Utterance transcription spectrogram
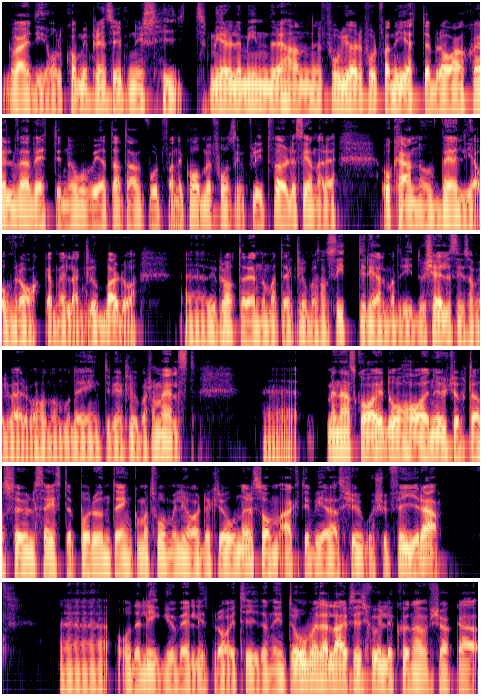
Guardiol kom i princip nyss hit, mer eller mindre. Han får, gör det fortfarande jättebra och han själv är vettig nog att veta att han fortfarande kommer få sin flytt förr eller senare och kan nog välja och vraka mellan klubbar då. Eh, vi pratar ändå om att det är klubbar som City, Real Madrid och Chelsea som vill värva honom och det är inte via klubbar som helst. Eh, men han ska ju då ha en utköpsklausul sägs det på runt 1,2 miljarder kronor som aktiveras 2024. Eh, och det ligger ju väldigt bra i tiden. Det är inte omöjligt att Leipzig skulle kunna försöka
